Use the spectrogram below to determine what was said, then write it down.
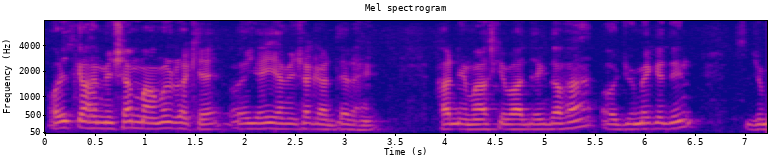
اور اس کا ہمیشہ معمول رکھے اور یہی ہمیشہ کرتے رہیں۔ ہر نماز کے بعد ایک دفعہ اور جمعے کے دن جمعے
